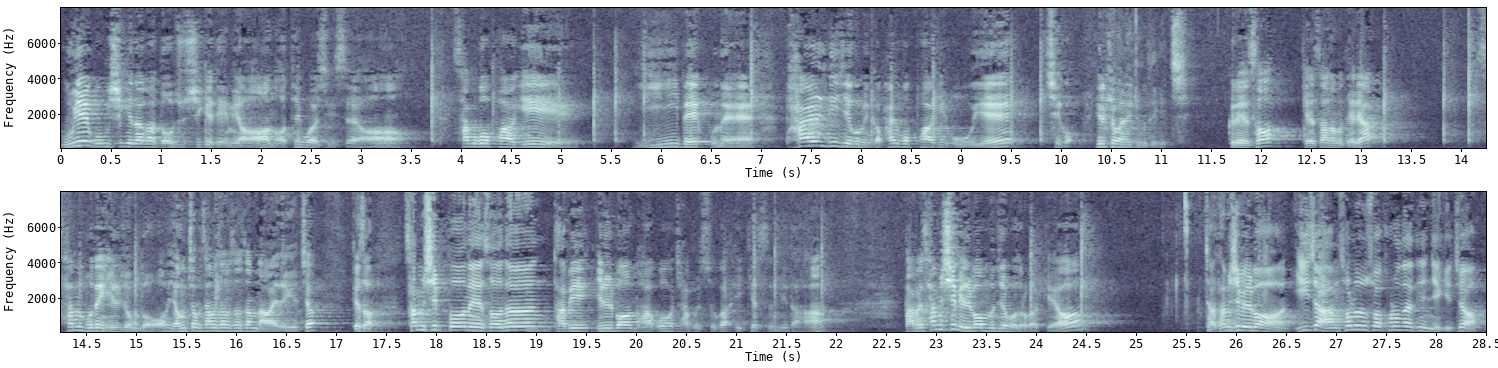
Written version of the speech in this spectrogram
위에 공식에다가 넣어주시게 되면 어떻게 구할 수 있어요? 3 곱하기 200분의 8d제곱이니까 8 곱하기 5의 제곱 이렇게만 해주면 되겠지. 그래서 계산하면 대략 3분의 1 정도 0.3333 나와야 되겠죠. 그래서 30번에서는 답이 1번 하고 잡을 수가 있겠습니다. 다음에 31번 문제 보도록 할게요. 자, 31번. 2장 선론수와 코로나에 대한 얘기죠.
